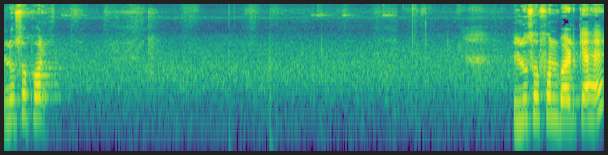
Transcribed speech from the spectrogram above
लूसोफोन लूसोफोन वर्ड क्या है?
